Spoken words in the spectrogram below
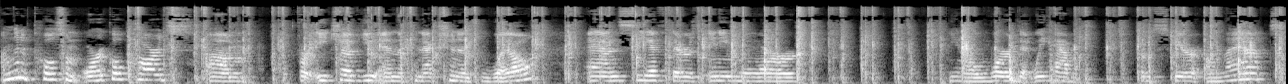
I'm going to pull some oracle cards um, for each of you and the connection as well and see if there's any more, you know, word that we have from Spirit on that.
